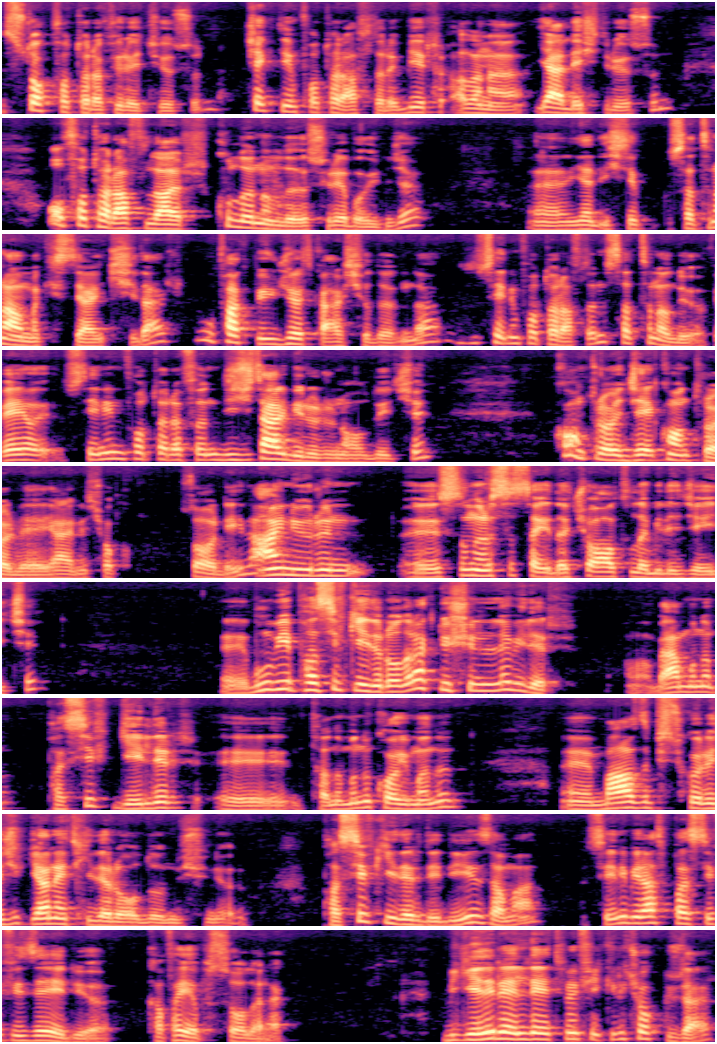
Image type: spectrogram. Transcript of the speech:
stok fotoğraf üretiyorsun. Çektiğin fotoğrafları bir alana yerleştiriyorsun. O fotoğraflar kullanıldığı süre boyunca e, yani işte satın almak isteyen kişiler ufak bir ücret karşılığında senin fotoğraflarını satın alıyor. Ve senin fotoğrafın dijital bir ürün olduğu için kontrol C, kontrol V yani çok zor değil. Aynı ürün e, sınırsız sayıda çoğaltılabileceği için e, bu bir pasif gelir olarak düşünülebilir. Ama ben buna pasif gelir e, tanımını koymanın e, bazı psikolojik yan etkileri olduğunu düşünüyorum. Pasif gelir dediğin zaman seni biraz pasifize ediyor kafa yapısı olarak. Bir gelir elde etme fikri çok güzel.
